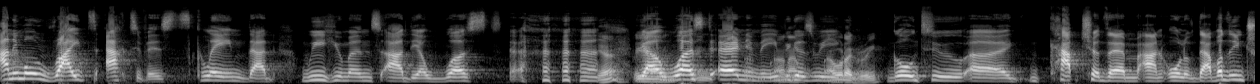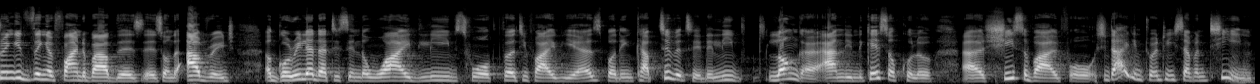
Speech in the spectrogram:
animal rights activists claim that we humans are their worst, yeah, their yeah, worst I mean, enemy because we go to uh, capture them and all of that. But the intriguing thing I find about this is on the average, a gorilla that is in the wild lives for 35 years, but in captivity, they live longer. And in the case of Colo, uh, she survived for, she died in 2017. Mm -hmm.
